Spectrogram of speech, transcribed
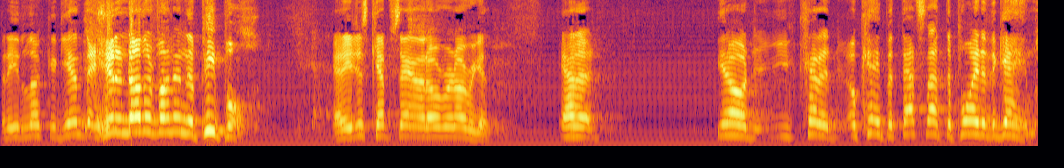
and he'd look again, They hit another one in the people. And he just kept saying that over and over again. And, uh, you know, you kind of, okay, but that's not the point of the game.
